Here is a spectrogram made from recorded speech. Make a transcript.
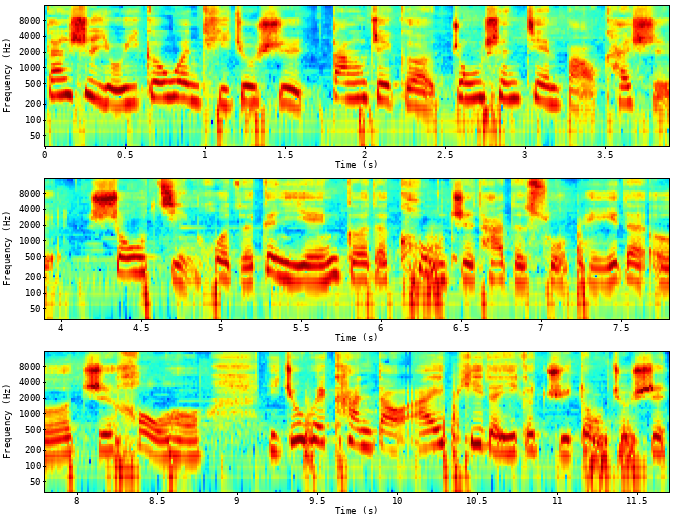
但是有一个问题就是，当这个终身健保开始收紧或者更严格的控制它的索赔的额之后哦，你就会看到 IP 的一个举动，就是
